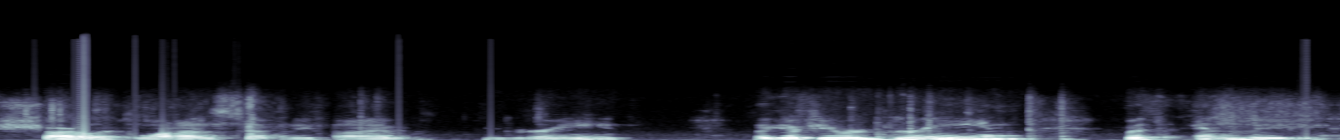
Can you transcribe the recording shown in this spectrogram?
Charlotte, 1 out of 75, green. Like if you were green with envy.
